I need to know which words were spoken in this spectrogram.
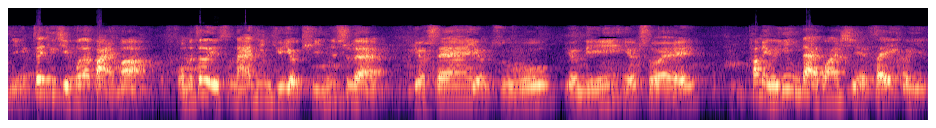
你这题题目来摆嘛？我们这里是兰亭集，有亭是不是？有山，有竹，有林，有水，它们有应带关系，谁可以？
